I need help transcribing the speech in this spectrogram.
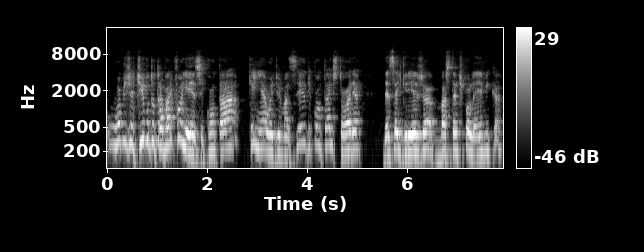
o objetivo do trabalho foi esse: contar quem é o Edir Macedo e contar a história dessa igreja bastante polêmica,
